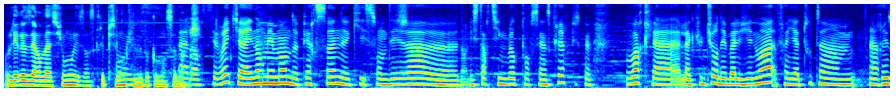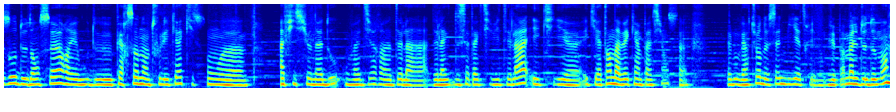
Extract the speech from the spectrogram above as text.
les réservations, les inscriptions, je ne sais pas comment ça marche. Alors, c'est vrai qu'il y a énormément de personnes qui sont déjà dans les starting blocks pour s'inscrire, puisque faut voir que la, culture des bals viennois, il y a tout un, réseau de danseurs et, ou de personnes en tous les cas qui sont euh, aficionados, on va dire, de, la, de, cette activité-là et qui, euh, et qui attendent avec impatience euh, l'ouverture de cette billetterie. Donc j'ai pas mal de demandes.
